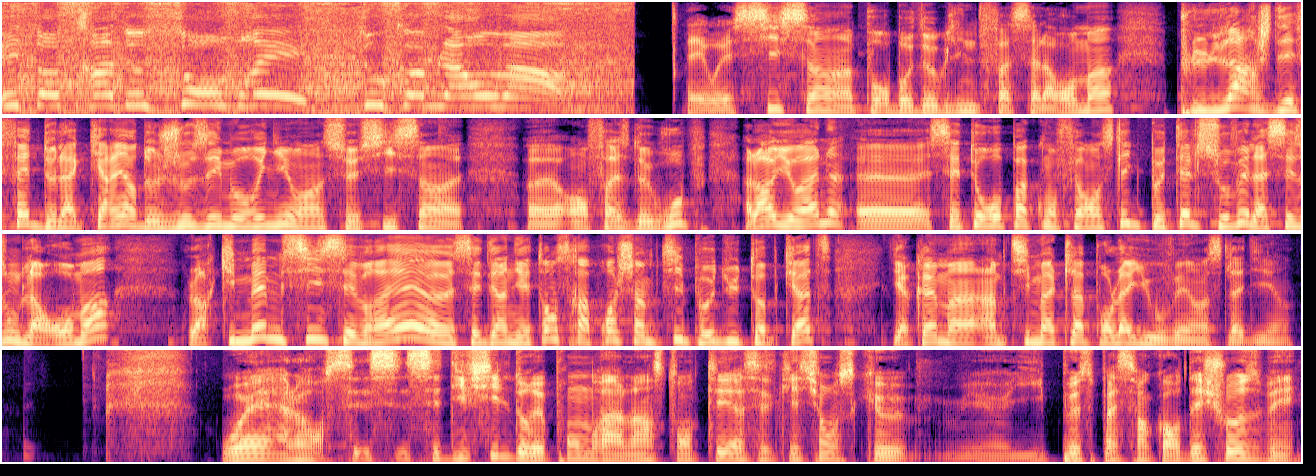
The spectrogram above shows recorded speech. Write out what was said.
est en train de sombrer, tout comme la Roma. Et ouais, 6-1 hein, pour Bodo Glimt face à la Roma. Plus large défaite de la carrière de José Mourinho, hein, ce 6-1 euh, en phase de groupe. Alors, Johan, euh, cette Europa Conference League peut-elle sauver la saison de la Roma? Alors, qui, même si c'est vrai, euh, ces derniers temps se rapproche un petit peu du top 4. Il y a quand même un, petit matelas pour la Juve, hein, cela dit. Ouais, alors c'est difficile de répondre à l'instant T à cette question parce que il peut se passer encore des choses, mais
